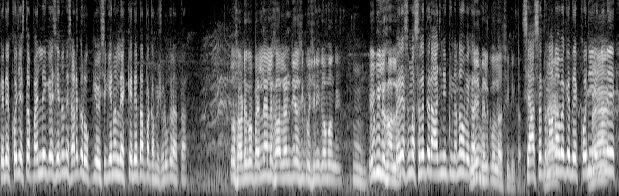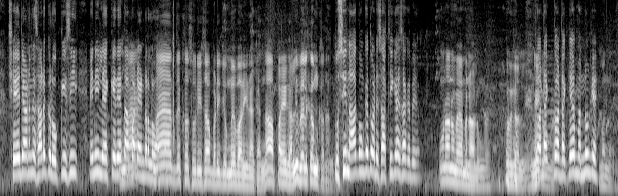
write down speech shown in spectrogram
ਕਿ ਦੇਖੋ ਜੀ ਅਸੀਂ ਤਾਂ ਪਹਿਲੇ ਹੀ ਗਏ ਸੀ ਇਹਨਾਂ ਨੇ ਸੜਕ ਰੋਕੀ ਹੋਈ ਸੀਗੀ ਇਹਨਾਂ ਨੇ ਲਿਖ ਕੇ ਦਿੱਤਾ ਆਪਾਂ ਕੰਮ ਸ਼ੁਰੂ ਕਰਾਤਾ। ਤੋ ਸਾਡੇ ਕੋਲ ਪਹਿਲਾਂ ਲਿਖਾ ਲੈਣ ਜੀ ਅਸੀਂ ਕੁਝ ਨਹੀਂ ਕਵਾਂਗੇ। ਇਹ ਵੀ ਲਿਖਾ ਫਿਰ ਲੈਣ ਇਸ ਮਸਲੇ ਤੇ ਰਾਜਨੀਤੀ ਨਾ ਨਾ ਹੋਵੇ ਨਹੀਂ ਬਿਲਕੁਲ ਅਸੀਂ ਨਹੀਂ ਕਰਦੇ। ਸਿਆਸਤ ਨਾ ਨਾ ਹੋਵੇ ਕਿ ਦੇਖੋ ਜੀ ਇਹਨਾਂ ਨੇ 6 ਜਾਣੇ ਨੇ ਸੜਕ ਰੋਕੀ ਸੀ ਇਹਨੀ ਲਿਖ ਕੇ ਦੇਤਾ ਆਪਾਂ ਟੈਂਡਰ ਲਵਾ ਮੈਂ ਦੇਖੋ ਸੂਰੀ ਸਾਹਿਬ ਬੜੀ ਜ਼ਿੰਮੇਵਾਰੀ ਨਾਲ ਕਹਿੰਦਾ ਆਪਾਂ ਇਹ ਗੱਲ ਨਹੀਂ ਵੈਲਕਮ ਕਰਾਂਗੇ। ਤੁਸੀਂ ਨਾ ਕਹੋਗੇ ਤੁਹਾਡੇ ਸਾਥੀ ਕਹਿ ਸਕਦੇ ਆ। ਉਹਨਾਂ ਨੂੰ ਮੈਂ ਬਣਾ ਲੂੰਗਾ ਕੋਈ ਗੱਲ ਨਹੀਂ ਤੁਹਾਡਾ ਤੁਹਾਡਾ ਕਿਹਾ ਮੰਨੂਗੇ? ਮੰਨਾਂਗੇ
